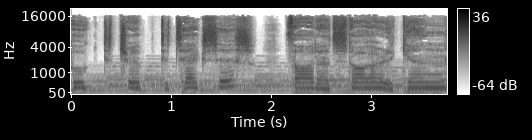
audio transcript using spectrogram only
Booked a trip to Texas, thought I'd start again.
